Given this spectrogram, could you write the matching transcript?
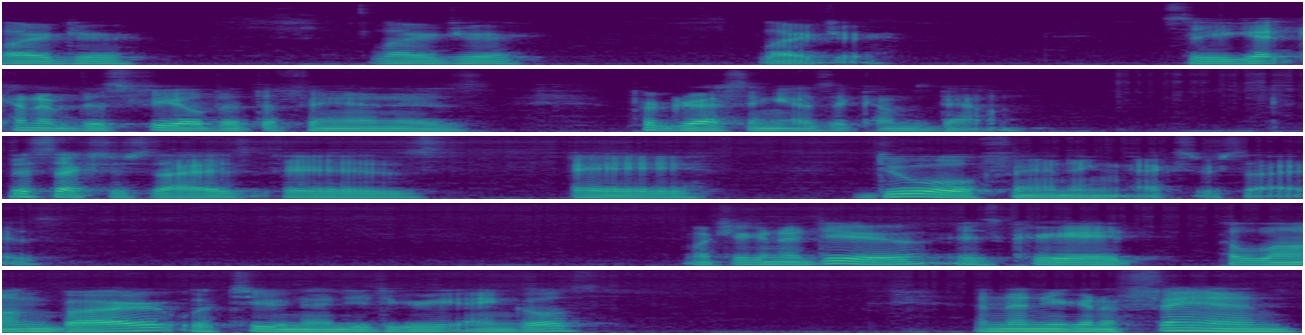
larger, larger, larger. So you get kind of this feel that the fan is progressing as it comes down. This exercise is a dual fanning exercise. What you're going to do is create a long bar with two 90 degree angles and then you're going to fan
